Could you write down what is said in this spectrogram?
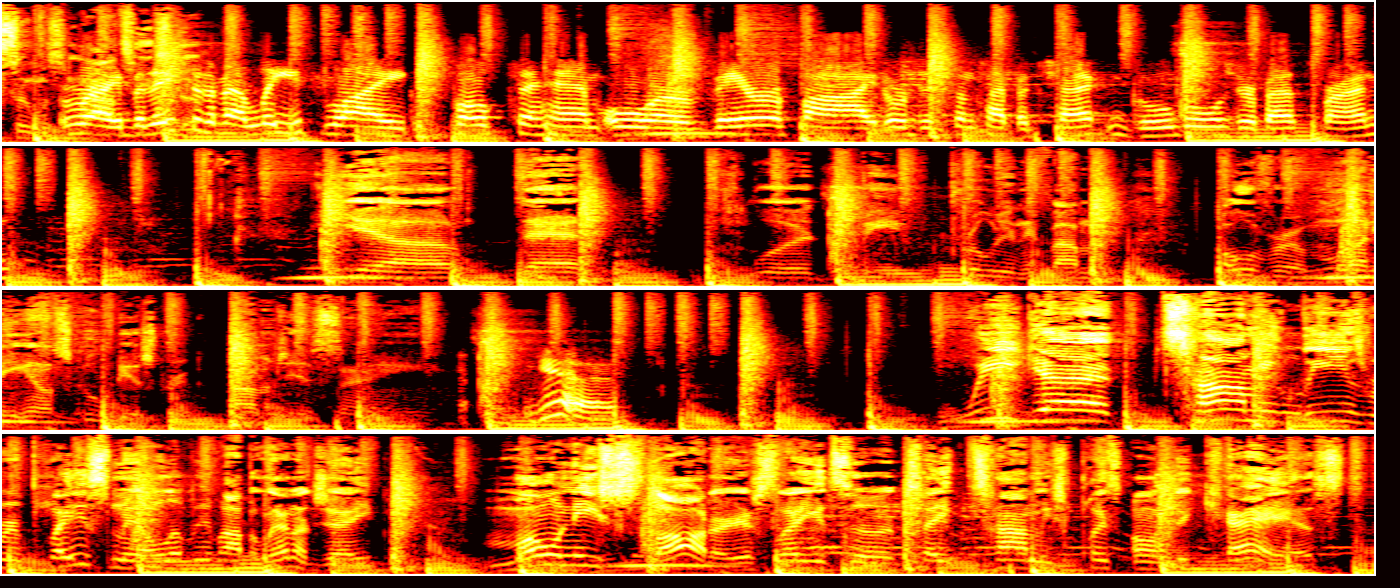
Send some Right, IT but they stuff. should have at least, like, spoke to him or verified or did some type of check. Google's your best friend. Yeah, that if over money in a school district. I'm just saying. Yeah. We got Tommie Lee's replacement on Love Hip Hop Atlanta, Jae. Monique Slaughter is slated to take Tommie's place on the cast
